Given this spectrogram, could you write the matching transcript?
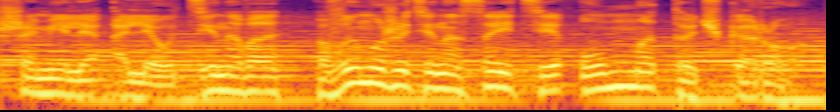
Шамиля Аляутдинова вы можете на сайте umma.ru.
